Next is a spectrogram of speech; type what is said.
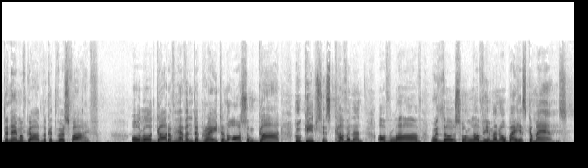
the name of God. Look at verse 5. O Lord God of heaven, the great and awesome God who keeps his covenant of love with those who love him and obey his commands.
